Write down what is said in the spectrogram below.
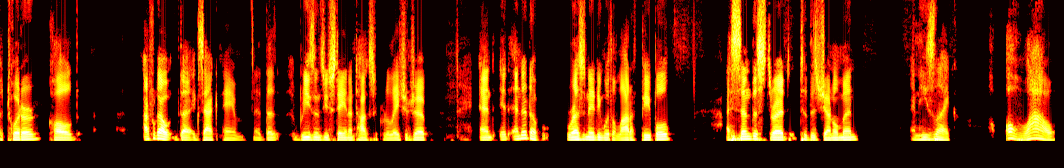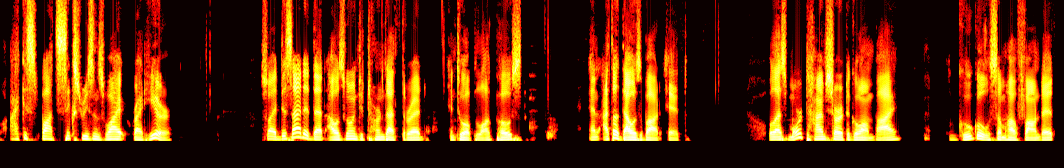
a Twitter called I forgot the exact name, the reasons you stay in a toxic relationship. And it ended up resonating with a lot of people. I send this thread to this gentleman, and he's like, Oh, wow, I could spot six reasons why right here. So I decided that I was going to turn that thread into a blog post, and I thought that was about it. Well, as more time started to go on by, Google somehow found it,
